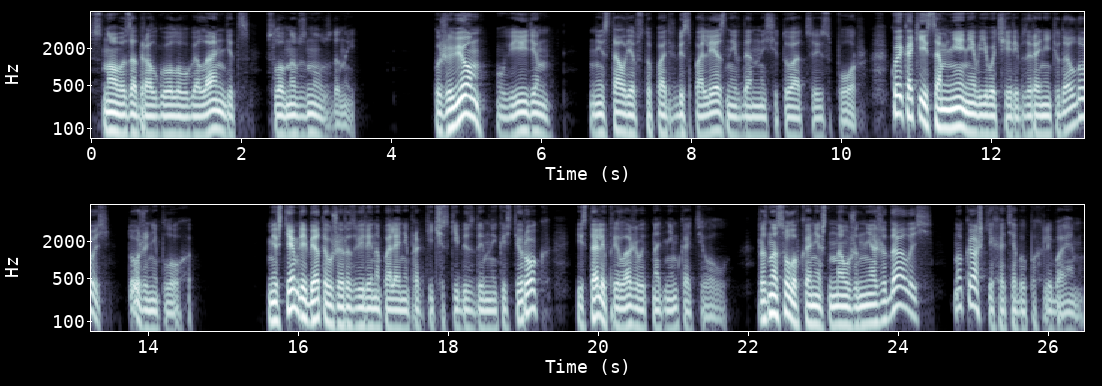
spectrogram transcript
Снова задрал голову голландец, словно взнузданный. «Поживем — увидим». Не стал я вступать в бесполезный в данной ситуации спор. Кое-какие сомнения в его череп заронить удалось, тоже неплохо. Меж тем ребята уже развели на поляне практически бездымный костерок, и стали прилаживать над ним котел. Разносолов, конечно, на ужин не ожидалось, но кашки хотя бы похлебаем.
